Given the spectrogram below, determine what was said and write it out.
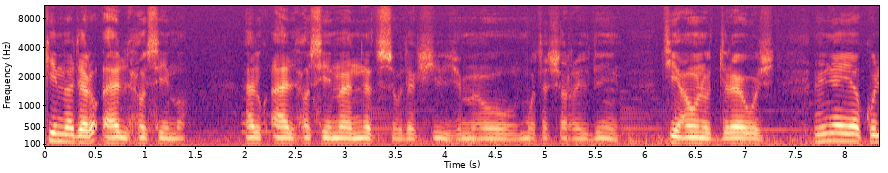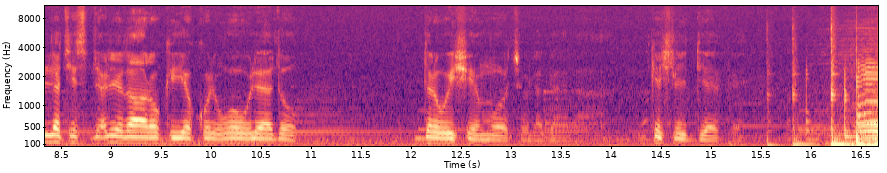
كيما داروا أهل الحسيمه هذوك أهل الحسيمه النفس وداك الشيء يجمعوا المتشردين تيعاونوا الدراوج. هنايا كل تيسد عليه دارو كياكل هو وولادو. الدرويش يموت ولا كاع كاينش اللي يدير فيه.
